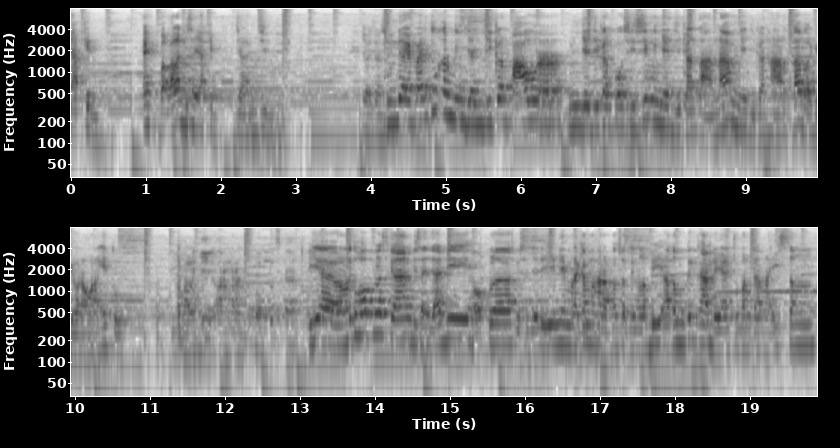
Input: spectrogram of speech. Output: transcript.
yakin eh bakalan bisa yakin janji bro Ya jangan. Sunda Empire itu kan menjanjikan power, menjanjikan posisi, menjanjikan tanah, menjanjikan harta bagi orang-orang itu. Apalagi orang-orang itu hopeless kan. Iya, orang itu hopeless kan, bisa jadi hopeless, bisa jadi ini mereka mengharapkan sesuatu yang lebih atau mungkin ada yang cuman karena iseng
